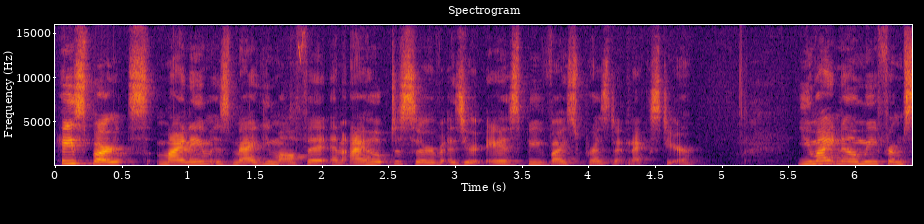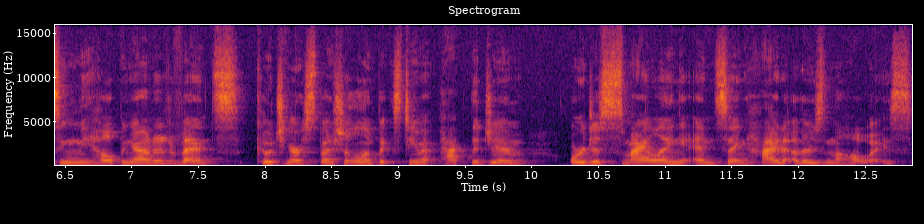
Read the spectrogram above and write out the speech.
Hey Sparts, my name is Maggie Moffat and I hope to serve as your ASB Vice President next year. You might know me from seeing me helping out at events, coaching our Special Olympics team at Pack the Gym, or just smiling and saying hi to others in the hallways.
